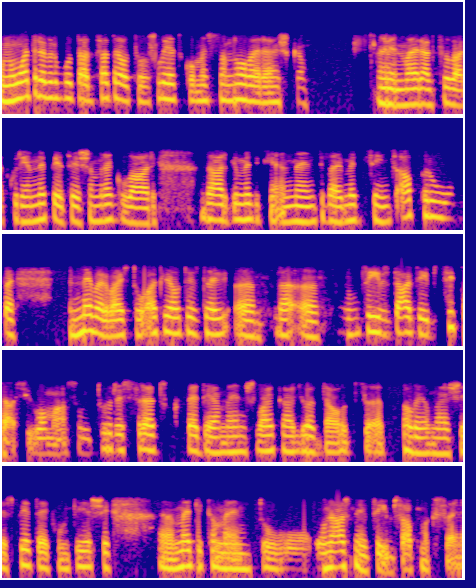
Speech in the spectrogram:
Un otra varbūt tāda satraucoša lieta, ko mēs esam novērējuši, ka arvien vairāk cilvēku, kuriem nepieciešama regulāri dārgi medikamenti vai medicīnas aprūpe, nevar vairs to atļauties dēļ uh, da, uh, nu, dzīves dārdzības citās jomās. Un tur es redzu, ka pēdējā mēneša laikā ļoti daudz uh, palielinājušies pieteikumi tieši uh, medikamentu un ārstniecības apmaksai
